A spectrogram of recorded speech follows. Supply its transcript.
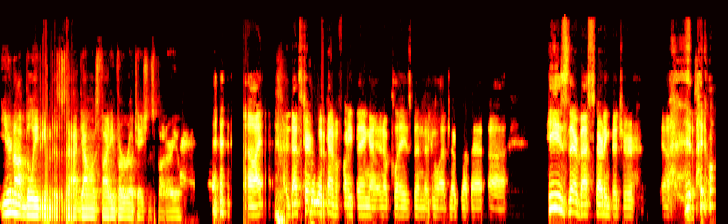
You're not believing that Zac Gallen's fighting for a rotation spot, are you? Uh, I, that's turned into kind of a funny thing. I know Clay's been making a lot of jokes about that. Uh, he's their best starting pitcher. Uh, I don't.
